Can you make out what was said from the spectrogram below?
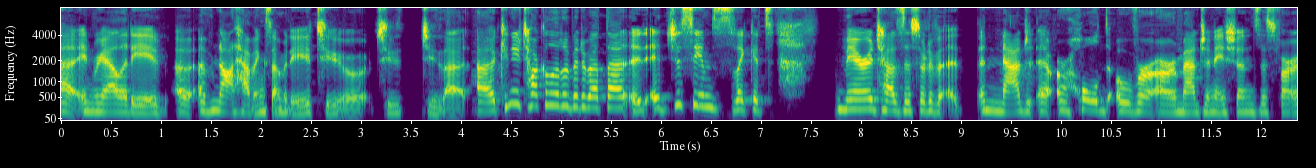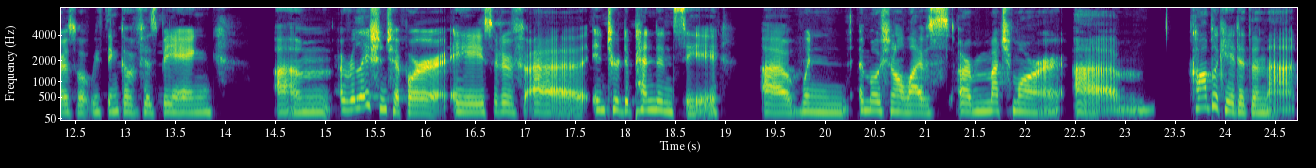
uh, in reality uh, of not having somebody to to do that. Uh, can you talk a little bit about that? It, it just seems like it's marriage has this sort of uh, imagine uh, or hold over our imaginations as far as what we think of as being um, a relationship or a sort of uh, interdependency uh, when emotional lives are much more um, complicated than that.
